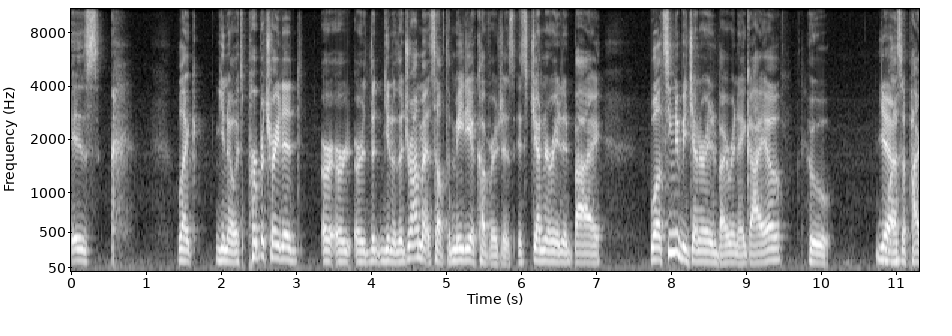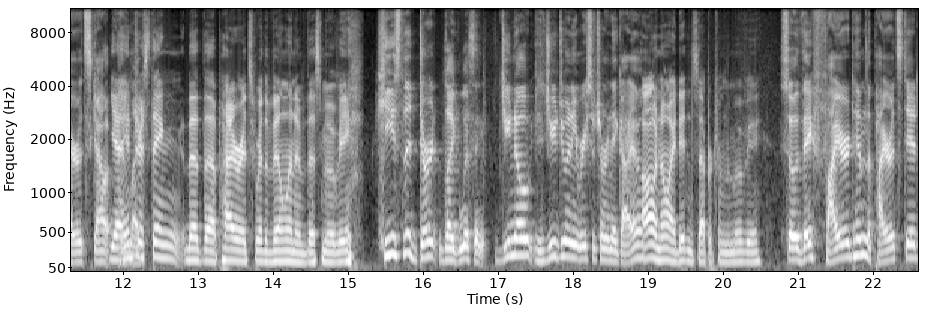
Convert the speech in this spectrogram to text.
is like you know it's perpetrated or, or, or the you know the drama itself, the media coverage is it's generated by, well, it seemed to be generated by Rene Gayo, who Yeah. was a pirate scout. Yeah, and, like, interesting that the pirates were the villain of this movie. he's the dirt. Like, listen, do you know? Did you do any research on Rene? Oh no, I didn't. Separate from the movie. So they fired him. The pirates did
